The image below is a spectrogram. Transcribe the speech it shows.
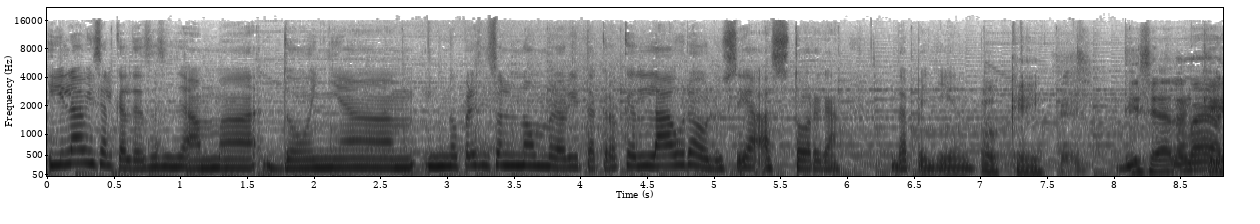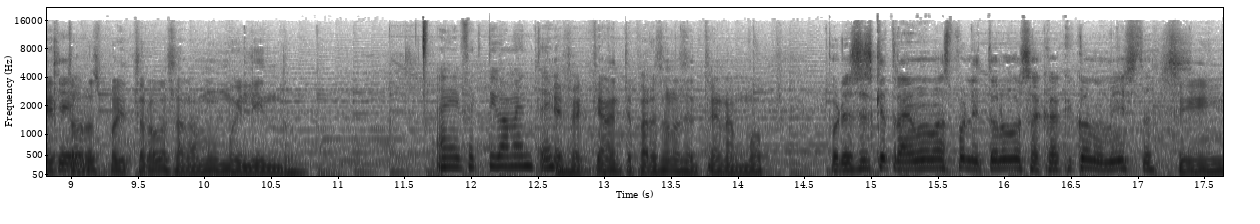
Y la vicealcaldesa se llama Doña. No preciso el nombre ahorita, creo que es Laura o Lucía Astorga, de apellido. Ok. Dice Alan Nada, que todos los politólogos hablamos muy lindo. Eh, efectivamente. Efectivamente, para eso nos entrenan MOP. Por eso es que traemos más politólogos acá que economistas. Sí.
